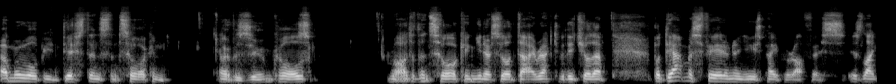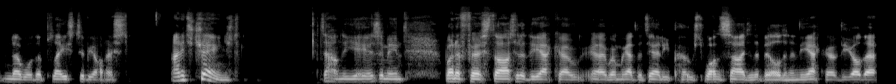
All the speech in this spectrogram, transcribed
and we've all been distanced and talking over Zoom calls rather than talking, you know, so direct with each other. But the atmosphere in a newspaper office is like no other place, to be honest. And it's changed down the years. I mean, when I first started at the Echo, uh, when we had the Daily Post one side of the building and the Echo the other,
